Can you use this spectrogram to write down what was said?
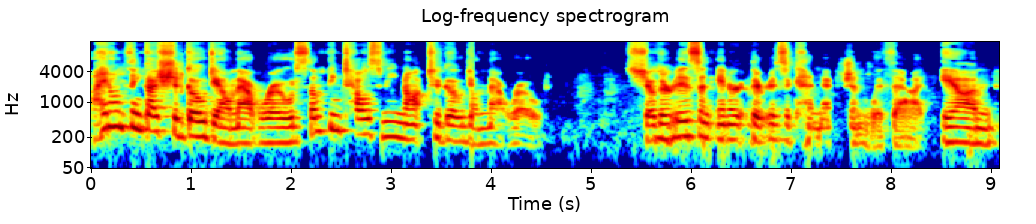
I don't think I should go down that road. Something tells me not to go down that road. So there mm-hmm. an inner there is a connection with that. And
